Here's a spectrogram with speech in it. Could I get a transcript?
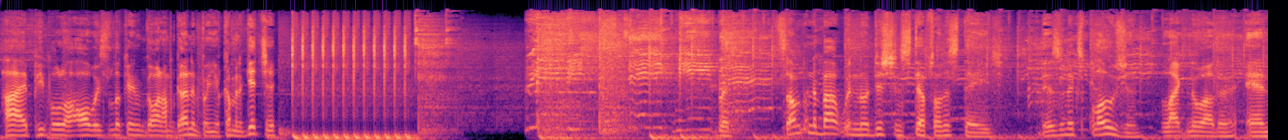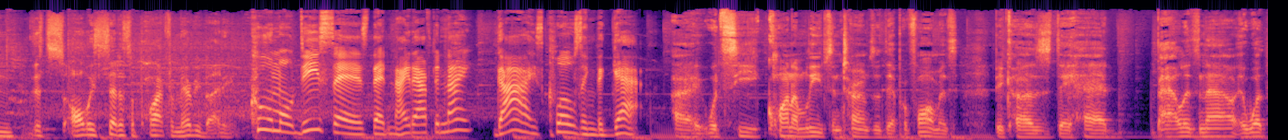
high, people are always looking, going, "I'm gunning for you, coming to get you." But something about when New Edition steps on the stage, there's an explosion like no other, and it's always set us apart from everybody. Kool Moe Dee says that night after night, guys closing the gap. I would see quantum leaps in terms of their performance because they had ballads now. It was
